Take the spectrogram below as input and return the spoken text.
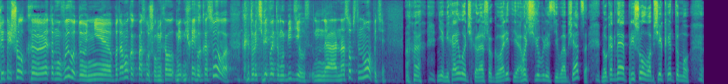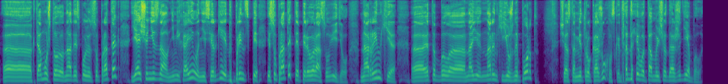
Ты пришел к этому выводу не потому, как послушал Михаила, Михаила Косова, который тебя в этом убедил, а на собственном опыте. Не, Михаил очень хорошо говорит, я очень люблю с ним общаться, но когда я пришел вообще к этому, э, к тому, что надо использовать Супротек, я еще не знал ни Михаила, ни Сергея. Это, в принципе, и Супротек я первый раз увидел на рынке. Э, это было на, на рынке Южный порт, Сейчас там метро Кожуховское, тогда его там еще даже не было.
